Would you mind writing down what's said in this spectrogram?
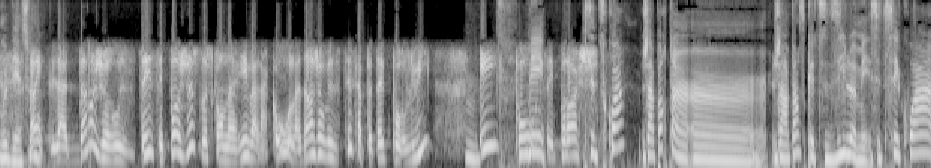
Oui, bien sûr. Ben, la dangerosité, c'est pas juste lorsqu'on arrive à la cour. La dangerosité, ça peut être pour lui hmm. et pour ses proches. Sais-tu quoi? J'apporte un, un... j'entends ce que tu dis, là, mais c'est tu sais quoi?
